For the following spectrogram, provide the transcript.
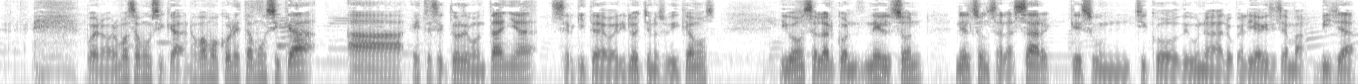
bueno, hermosa música. Nos vamos con esta música a este sector de montaña, cerquita de Bariloche nos ubicamos, y vamos a hablar con Nelson, Nelson Salazar, que es un chico de una localidad que se llama Villa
